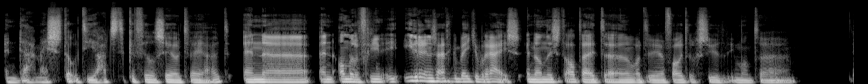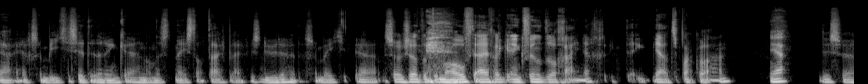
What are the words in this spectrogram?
En daarmee stoot hij hartstikke veel CO2 uit. En, eh, en andere vrienden, iedereen is eigenlijk een beetje op reis. En dan is het altijd, eh, dan wordt er weer een foto gestuurd dat iemand eh, ja, ergens een biertje zit te drinken. En dan is het meestal thuisblijven is duurder. Dat is een beetje, ja, zo zat het in mijn hoofd eigenlijk. En ik vind het wel geinig. Ik, ja, het sprak wel aan. Ja. Dus eh,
